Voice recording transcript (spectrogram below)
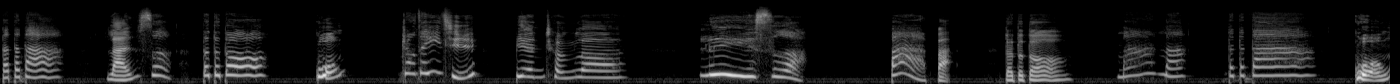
哒哒哒；蓝色，哒哒哒，咣！起变成了绿色，爸爸哒哒哒，妈妈哒哒哒，咣！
